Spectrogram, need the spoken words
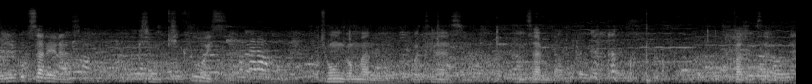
7살이라서 지금 키 크고 있어요. 좋은 것만 못해서 감사합니다. 아빠 감사합니다.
